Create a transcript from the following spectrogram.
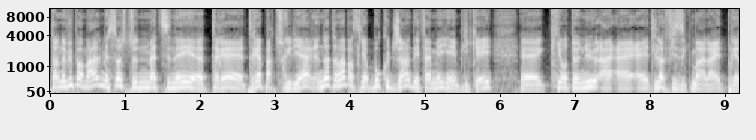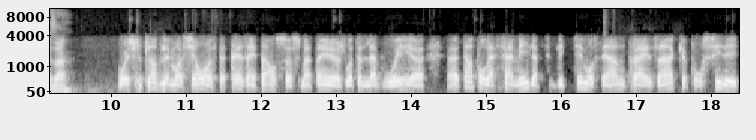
t'en as vu pas mal, mais ça, c'est une matinée euh, très, très particulière, notamment parce qu'il y a beaucoup de gens, des familles impliquées, euh, qui ont tenu à, être là physiquement, à être présents. Oui, sur le plan de l'émotion, c'était très intense ce matin, je dois te l'avouer. tant pour la famille de la petite victime, Océane, 13 ans, que pour aussi les,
